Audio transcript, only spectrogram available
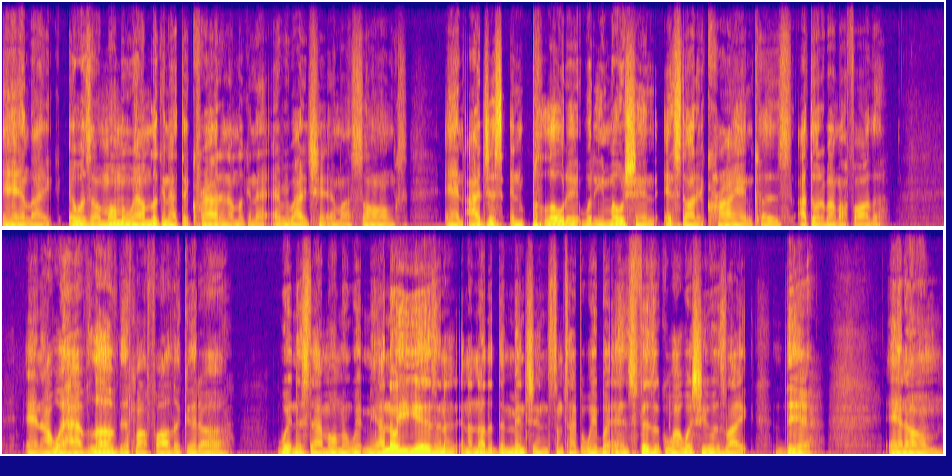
And like it was a moment where I'm looking at the crowd and I'm looking at everybody chanting my songs. And I just imploded with emotion and started crying because I thought about my father. And I would have loved if my father could uh, witness that moment with me. I know he is in, a, in another dimension, some type of way, but in his physical, I wish he was like there and um,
